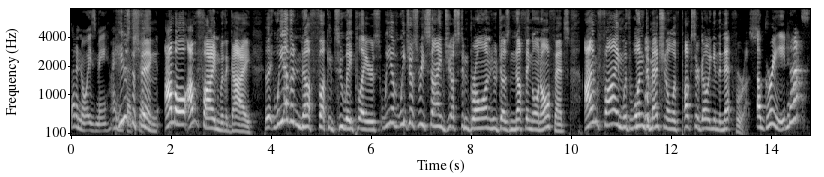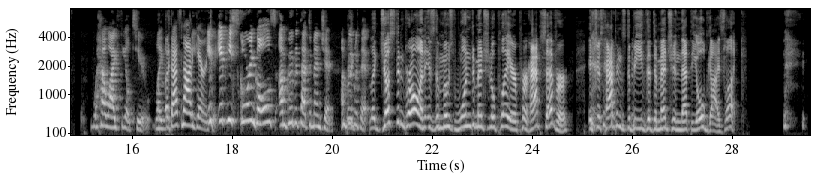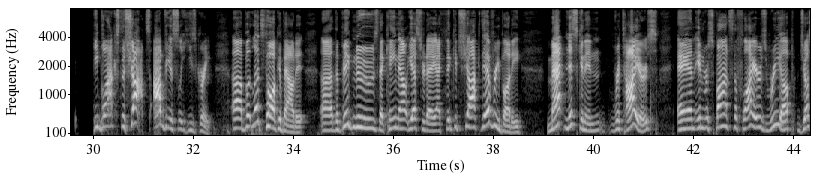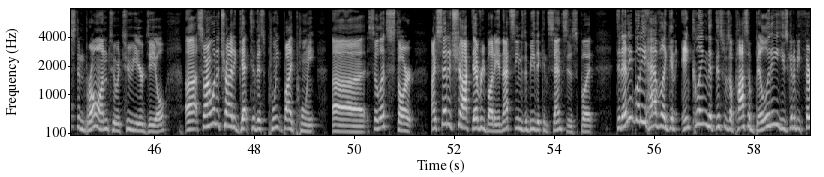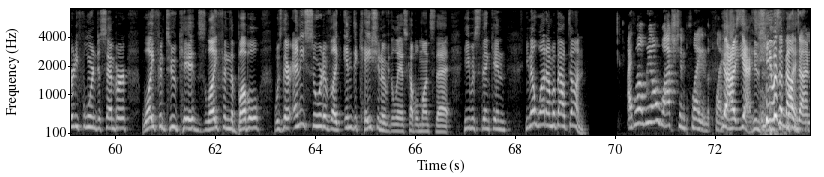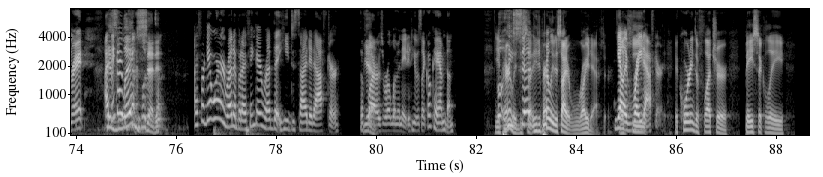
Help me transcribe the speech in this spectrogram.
That annoys me. I hate Here's that the shit. thing. I'm all I'm fine with a guy. Like we have enough fucking two-way players. We have we just re-signed Justin Braun who does nothing on offense. I'm fine with one-dimensional if pucks are going in the net for us. Agreed. that's how I feel too. Like, But that's not a if, guarantee. if he's scoring goals, I'm good with that dimension. I'm good like, with it. Like Justin Braun is the most one-dimensional player perhaps ever. It just happens to be the dimension that the old guys like. He blocks the shots. Obviously, he's great. Uh, but let's talk about it. Uh, the big news that came out yesterday, I think it shocked everybody. Matt Niskanen retires, and in response, the Flyers re up Justin Braun to a two year deal. Uh, so I want to try to get to this point by point. Uh, so let's start. I said it shocked everybody, and that seems to be the consensus, but did anybody have like an inkling that this was a possibility? He's going to be 34 in December, wife and two kids, life in the bubble. Was there any sort of like indication over the last couple months that he was thinking, you know what, I'm about done? I well, we all watched him play in the playoffs. Yeah, yeah, his he was about leg- done, right? I His think I, legs looked said done. it. I forget where I read it, but I think I read that he decided after the Yeah. Flyers were eliminated. He was like, "Okay, I'm done." He Well, he apparently said- deci- he apparently decided right after. Yeah, like, he- right after. according to Fletcher, basically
